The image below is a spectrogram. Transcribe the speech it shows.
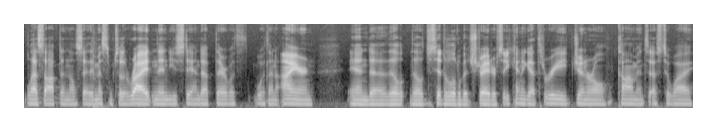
less often they'll say they miss them to the right, and then you stand up there with with an iron, and uh, they'll they'll just hit a little bit straighter. So you kind of got three general comments as to why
